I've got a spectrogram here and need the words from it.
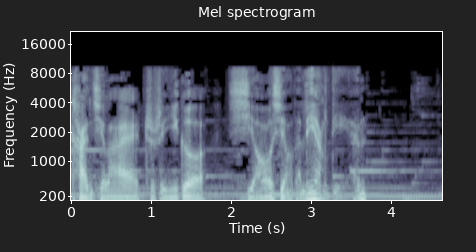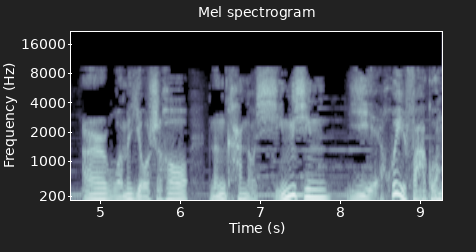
看起来只是一个小小的亮点。而我们有时候能看到行星也会发光，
